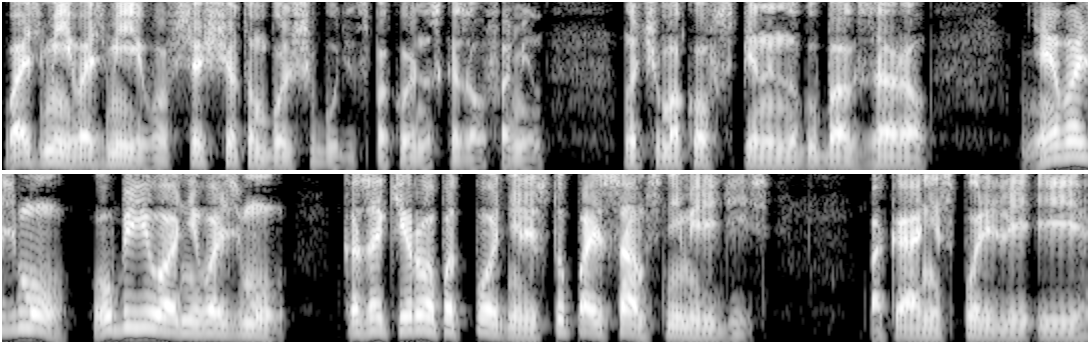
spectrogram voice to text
«Возьми, возьми его, все счетом больше будет», — спокойно сказал Фомин. Но Чумаков с пеной на губах заорал. «Не возьму, убью, а не возьму. Казаки ропот подняли, ступай сам с ними рядись». Пока они спорили и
